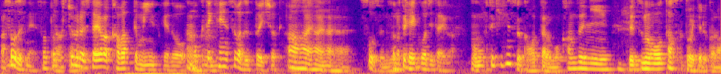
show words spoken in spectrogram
あそうですね。その特徴量自体は変わってもいいんですけど、うんうん目的変数はずっと一緒ってあ、感はいはいはいはい。そうですよね。じ。その傾向自体が。まあ、目的変数変わったらもう完全に別のタスク解いてるから、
